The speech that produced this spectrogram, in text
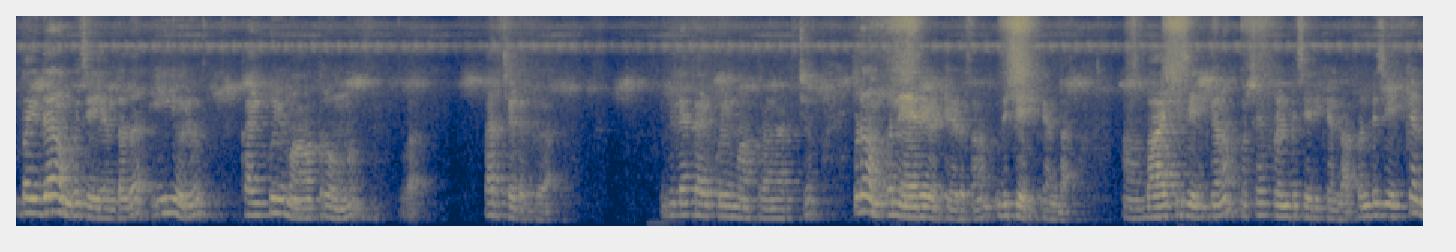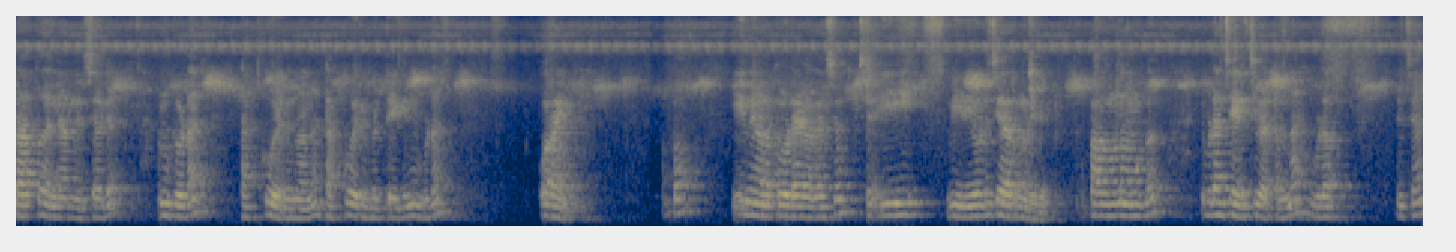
അപ്പോൾ ഇത് നമുക്ക് ചെയ്യേണ്ടത് ഈ ഒരു കൈക്കുഴി മാത്രം ഒന്ന് വരച്ചെടുക്കുക. ഇതിലെ കൈക്കുഴി മാത്രം വരച്ചു. ഇവിടെ നമുക്ക് നേരെ വെട്ടിയെടുക്കണം. ഇത് ശരിക്കണ്ട. ബാക്ക് ശരിക്കണം പക്ഷേ ഫ്രണ്ട് ശരിക്കണ്ട. ഫ്രണ്ട് ശരിക്കണ്ടാത്തതല്ലാന്ന് വെച്ചാൽ നമുക്കിവിടെ ടക്ക് വരുന്നതാണ്. ടക്ക് വരുമ്പോഴത്തേക്കിനും ഇവിടെ കുറയും. അപ്പം ഈ നീളത്തോടെ ഏകദേശം ഈ വീതിയോട് ചേർന്ന് വരും. അപ്പോൾ അതുകൊണ്ട് നമുക്ക് ഇവിടെ ചെരിച്ച് വെട്ടണ്ട. ഇവിടെ വെച്ചാൽ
